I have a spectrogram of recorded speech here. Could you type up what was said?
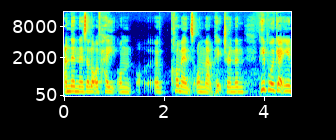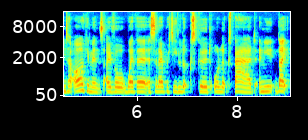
and then there's a lot of hate on of comments on that picture and then people are getting into arguments over whether a celebrity looks good or looks bad and you like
